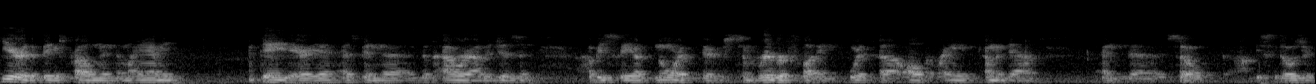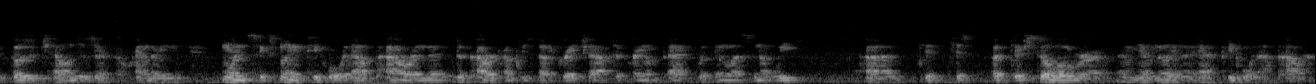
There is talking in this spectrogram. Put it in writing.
here the biggest problem in the Miami-Dade area has been uh, the power outages, and obviously up north there's some river flooding with uh, all the rain coming down, and uh, so obviously those are those are challenges around. I mean, more than six million people without power, and the, the power company's done a great job to bring them back within less than a week. Uh, to just, but there's still over a, you know, a million and a half people without power.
